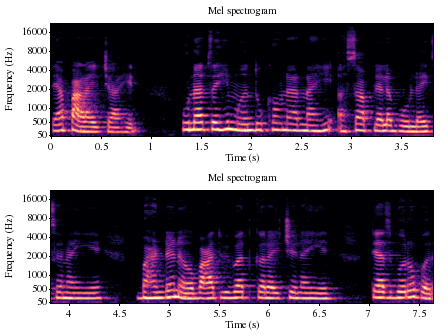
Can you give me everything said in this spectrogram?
त्या पाळायच्या आहेत. कुणाचंही मन दुखवणार नाही असं आपल्याला बोलायचं नाही आहे भांडणं वादविवाद करायचे नाही आहेत त्याचबरोबर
